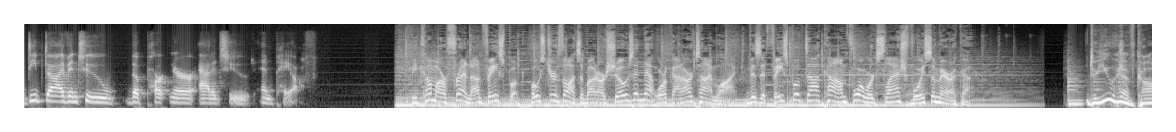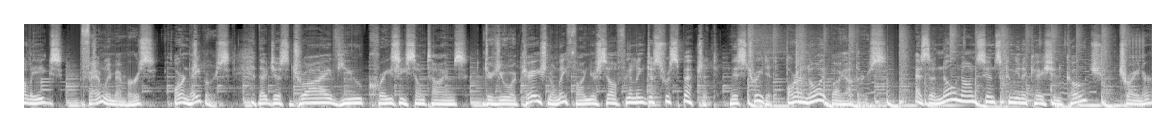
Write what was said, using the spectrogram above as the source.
deep dive into the partner attitude and payoff. Become our friend on Facebook. Post your thoughts about our shows and network on our timeline. Visit facebook.com forward slash voice America. Do you have colleagues, family members, or neighbors that just drive you crazy sometimes? Do you occasionally find yourself feeling disrespected, mistreated, or annoyed by others? As a no nonsense communication coach, trainer,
